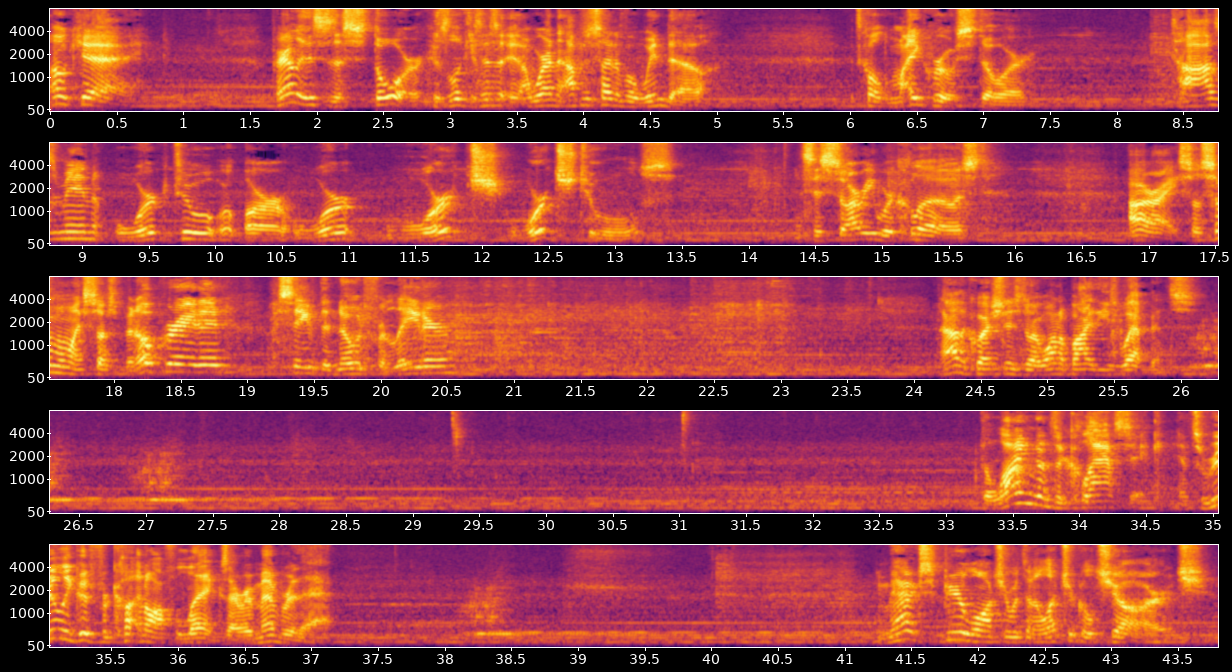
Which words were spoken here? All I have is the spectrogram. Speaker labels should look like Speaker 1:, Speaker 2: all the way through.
Speaker 1: Okay. Apparently this is a store, because look, it says we're on the opposite side of a window. It's called Micro Store. Tasman Work Tool, or Work, Worch, Worch Tools. It says, sorry, we're closed. Alright, so some of my stuff's been upgraded. I saved the node for later. Now the question is, do I want to buy these weapons? The line gun's a classic. and It's really good for cutting off legs. I remember that. Pneumatic spear launcher with an electrical charge.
